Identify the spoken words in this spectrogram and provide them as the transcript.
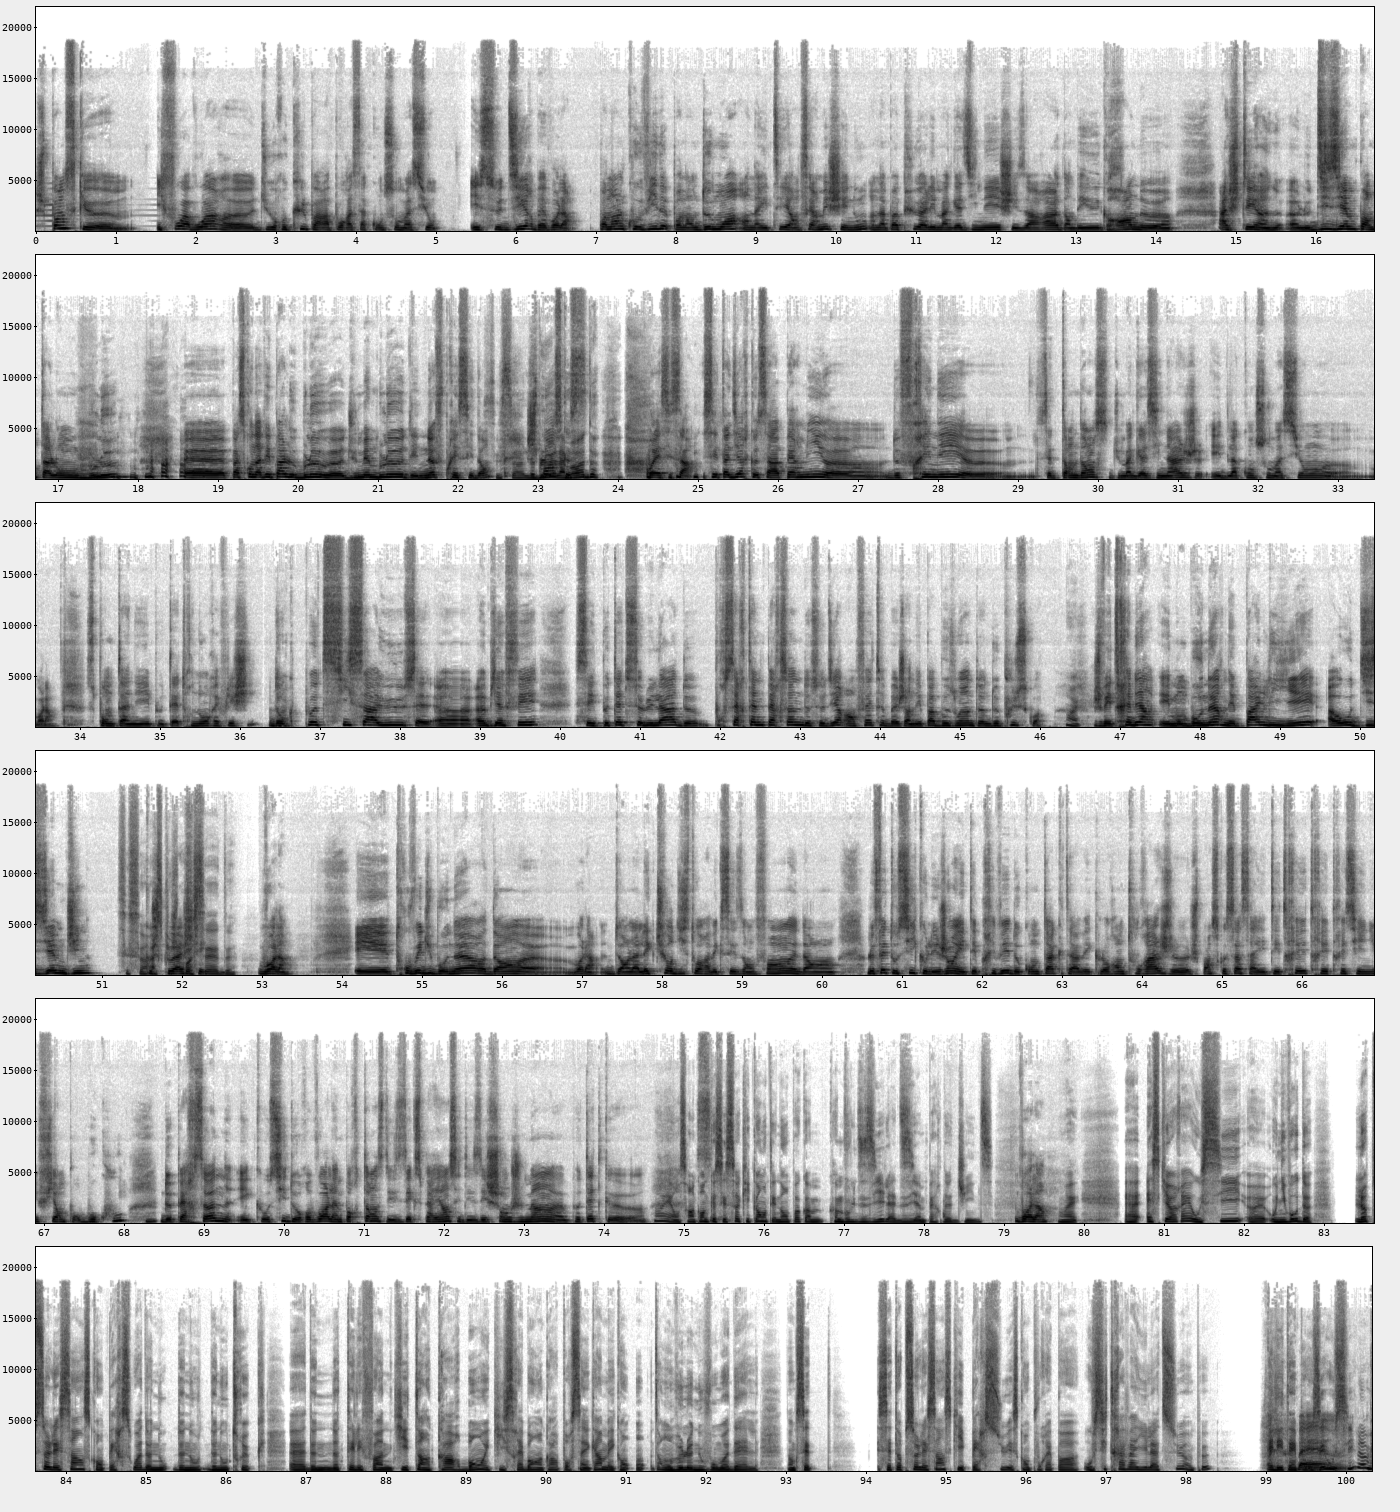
Je pense que euh, il faut avoir euh, du recul par rapport à sa consommation et se dire, ben voilà, pendant le Covid, pendant deux mois, on a été enfermés chez nous. On n'a pas pu aller magasiner chez Zara dans des grandes... Euh, acheter un, le dixième pantalon bleu euh, parce qu'on n'avait pas le bleu euh, du même bleu des neuf précédents. C'est ça, le bleu à la mode. Ouais, c'est ça. C'est-à-dire que ça a permis de freiner cette tendance du magasinage et de la consommation, voilà, spontanée, peut-être non réfléchie. Donc, si ça a eu euh, un bienfait, c'est peut-être celui-là de, pour certaines personnes de se dire, en fait, ben, j'en ai pas besoin d'un de plus, quoi. Je vais très bien et mon bonheur n'est pas lié au dixième jean que je peux acheter. Possède. Voilà et trouver du bonheur dans euh, voilà dans la lecture d'histoire avec ses enfants dans le fait aussi que les gens aient été privés de contact avec leur entourage euh, je pense que ça ça a été très très très signifiant pour beaucoup mm. de personnes et qu'aussi de revoir l'importance des expériences et des échanges humains euh, peut-être que oui on se rend compte que c'est ça qui compte et non pas comme comme vous le disiez la dixième paire de jeans. Voilà. Ouais. Est-ce qu'il y aurait aussi, au niveau de l'obsolescence qu'on perçoit de nos, de nos, de nos trucs, euh, de notre téléphone, qui est encore bon et qui serait bon encore pour cinq ans, mais qu'on on, veut le nouveau modèle. Donc, cette, cette obsolescence qui est perçue, est-ce qu'on pourrait pas aussi travailler là-dessus un peu? Elle est imposée ben, aussi, là.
